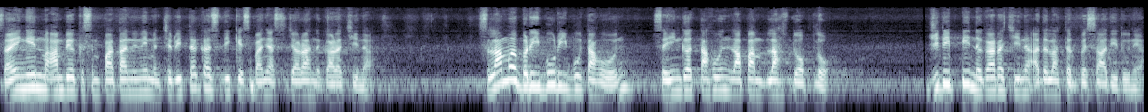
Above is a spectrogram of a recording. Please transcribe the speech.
Saya ingin mengambil kesempatan ini menceritakan sedikit sebanyak sejarah negara China. Selama beribu-ribu tahun sehingga tahun 1820, GDP negara China adalah terbesar di dunia.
